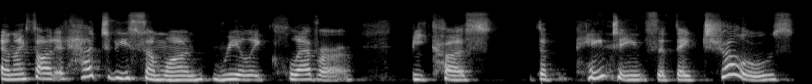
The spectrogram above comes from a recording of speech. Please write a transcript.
And I thought it had to be someone really clever because the paintings that they chose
